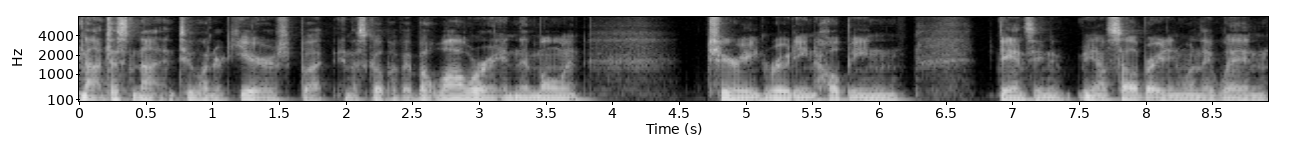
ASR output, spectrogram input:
Not just not in 200 years, but in the scope of it. But while we're in the moment, cheering, rooting, hoping, dancing, you know, celebrating when they win,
